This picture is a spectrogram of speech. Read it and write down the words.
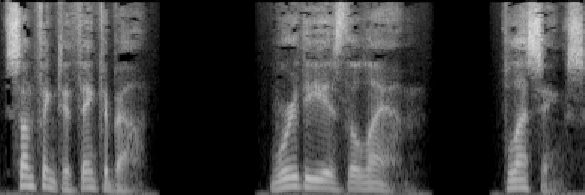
Something to think about. Worthy is the Lamb. Blessings.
